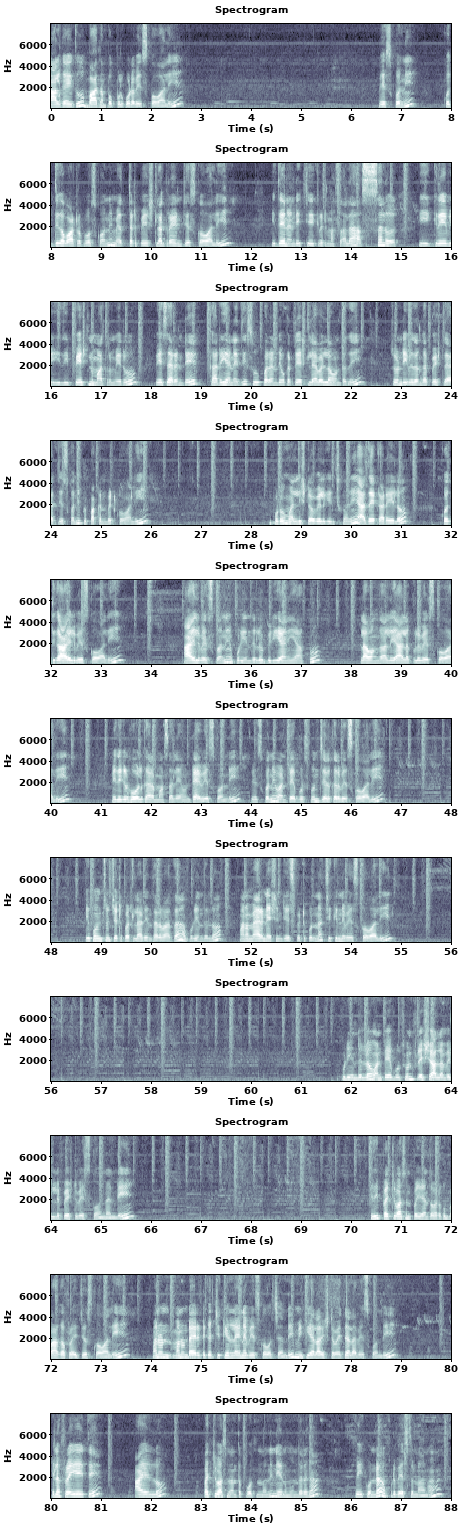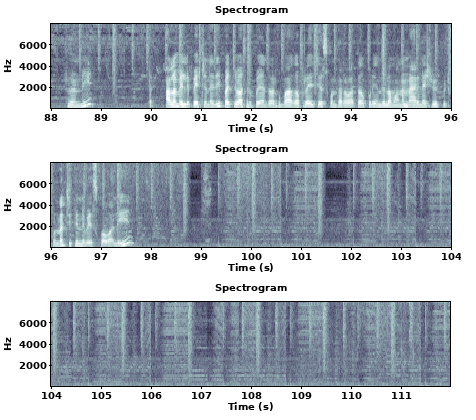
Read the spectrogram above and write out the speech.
నాలుగైదు బాదం పప్పులు కూడా వేసుకోవాలి. వేసుకొని కొద్దిగా వాటర్ పోసుకొని మెత్తటి పేస్ట్లా గ్రైండ్ చేసుకోవాలి. ఇదేనండి సీక్రెట్ మసాలా. అస్సలు ఈ గ్రేవీ ఇది పేస్ట్ని మాత్రం మీరు వేశారంటే కర్రీ అనేది సూపర్ అండి. ఒక టేస్ట్ లెవెల్లో ఉంటుంది. చూడండి ఈ విధంగా పేస్ట్ తయారు చేసుకొని ఇప్పుడు పక్కన పెట్టుకోవాలి. ఇప్పుడు మళ్ళీ స్టవ్ వెలిగించుకొని అదే కడాయిలో కొద్దిగా ఆయిల్ వేసుకోవాలి. ఆయిల్ వేసుకొని ఇప్పుడు ఇందులో బిర్యానీ ఆకు లవంగాలు యాలకులు వేసుకోవాలి. మీ దగ్గర హోల్ గరం మసాలా ఏముంటే అవి వేసుకోండి. వేసుకొని వన్ టేబుల్ స్పూన్ జీలకర్ర వేసుకోవాలి. ఇవి కొంచెం చెట్టుపట్లాడిన తర్వాత అప్పుడు ఇందులో మనం మ్యారినేషన్ చేసి పెట్టుకున్న చికెన్ని వేసుకోవాలి. ఇప్పుడు ఇందులో వన్ టేబుల్ స్పూన్ ఫ్రెష్ అల్లం వెల్లుల్లి పేస్ట్ వేసుకోనండి. ఇది పచ్చివాసన పోయేంత వరకు బాగా ఫ్రై చేసుకోవాలి. మనం మనం డైరెక్ట్గా చికెన్లో అయినా వేసుకోవచ్చండి. మీకు ఎలా ఇష్టమైతే అలా వేసుకోండి. ఇలా ఫ్రై అయితే ఆయిల్లో పచ్చివాసన అంతా పోతుందని నేను ముందరగా వేయకుండా ఇప్పుడు వేస్తున్నాను. చూడండి. అల్లం వెల్లి పేస్ట్ అనేది పచ్చివాసన పోయేంత వరకు బాగా ఫ్రై చేసుకున్న తర్వాత ఇప్పుడు ఇందులో మనం మ్యారినేషన్ వేసి పెట్టుకున్న చికెన్ని వేసుకోవాలి.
